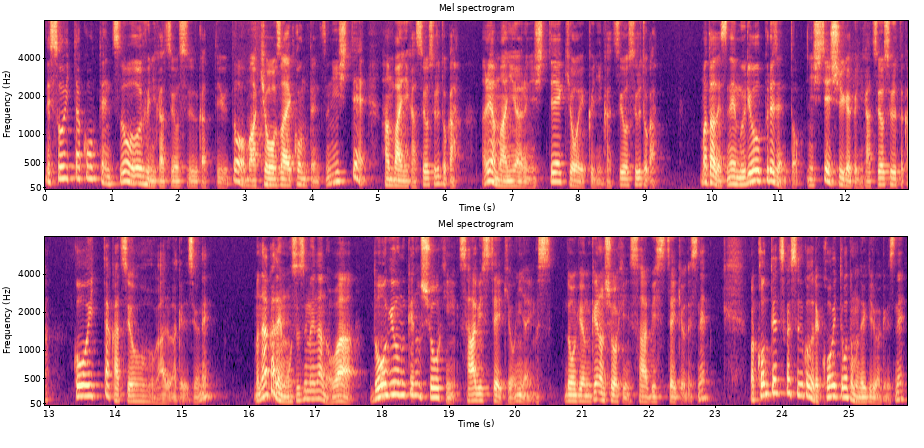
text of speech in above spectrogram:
で、そういったコンテンツをどういうふうに活用するかっていうと、まあ教材コンテンツにして販売に活用するとか、あるいはマニュアルにして教育に活用するとか、またですね、無料プレゼントにして集客に活用するとか、こういった活用方法があるわけですよね。まあ中でもおすすめなのは、同業向けの商品、サービス提供になります。同業向けの商品、サービス提供ですね。まあ、コンテンツ化することでこういったこともできるわけですね。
